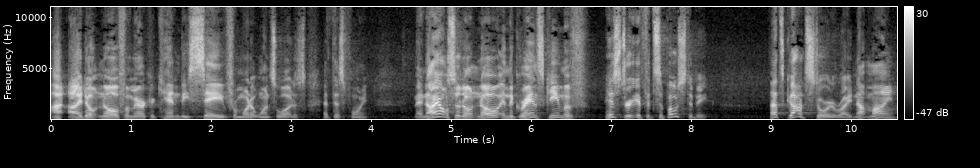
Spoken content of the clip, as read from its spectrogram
I, I don't know if America can be saved from what it once was at this point. And I also don't know, in the grand scheme of history, if it's supposed to be. That's God's story to write, not mine.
